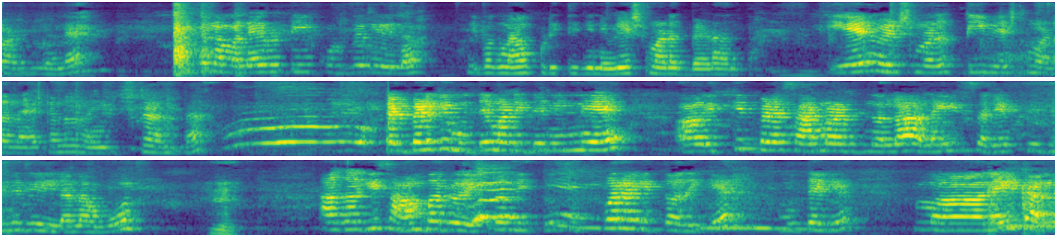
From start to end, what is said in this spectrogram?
ಮಾಡಿದ್ಮೇಲೆ. ಇದು ನಮ್ಮ ಮನೆಯವರು ಟೀ ಕುಡ್ದಿರ್ಲಿಲ್ಲ. ಇವಾಗ ನಾನು ಕುಡಿತಿದ್ದೀನಿ ವೇಸ್ಟ್ ಮಾಡೋದು ಬೇಡ ಅಂತ. ಏನು ವೇಸ್ಟ್ ಮಾಡೋದು? ಟೀ ವೇಸ್ಟ್ ಮಾಡಲ್ಲ ಯಾಕಂದ್ರೆ ನಂಗೆ ಇಷ್ಟ ಅಂತ. ಬೆಳಬೆಳಗ್ಗೆ ಮುದ್ದೆ ಮಾಡಿದ್ದೆ ನಿನ್ನೆ. ಇಕ್ಕಿದ ಬೇಳೆ ಸಾರು ಮಾಡಿದ್ನಲ್ಲ ನೈಟ್ ಸರಿಯಾಗಿ ತಿಂದಿರ್ಲಿಲ್ಲ ನಾವು. ಹಾಗಾಗಿ ಸಾಂಬಾರು ಎಷ್ಟೊಂದಿತ್ತು ಸೂಪರ್ ಆಗಿತ್ತು ಅದಕ್ಕೆ ಮುದ್ದೆಗೆ. ನೈಟ್ ಅನ್ನ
